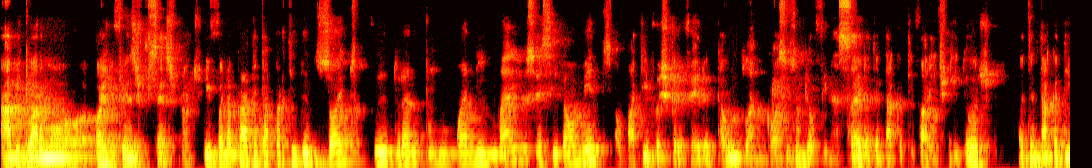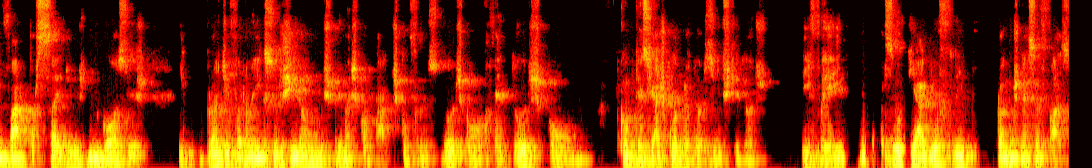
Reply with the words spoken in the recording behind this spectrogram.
a habituar-me aos diferentes processos, pronto. E foi na prática a partir de 18 que durante um ano e meio, sensivelmente, opa, estive a escrever então um plano de negócios, um modelo financeiro, a tentar cativar investidores, a tentar cativar parceiros de negócios, e pronto, e foram aí que surgiram os primeiros contactos com fornecedores, com revendedores, com com potenciais colaboradores e investidores. E foi aí que apareceu o Tiago e o Felipe prontos nessa fase.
